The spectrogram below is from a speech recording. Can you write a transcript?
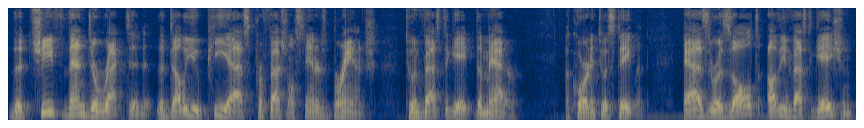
the chief then directed the WPS Professional Standards Branch to investigate the matter according to a statement. As a result of the investigation,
